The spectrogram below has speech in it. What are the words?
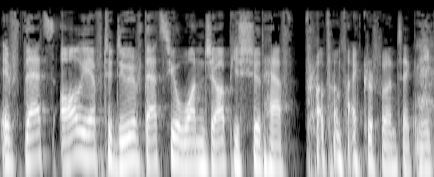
if that's all you have to do, if that's your one job, you should have proper microphone technique.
